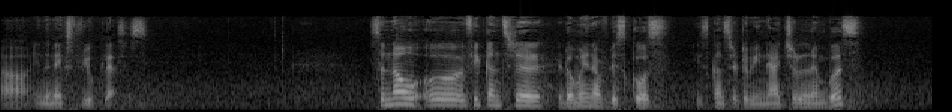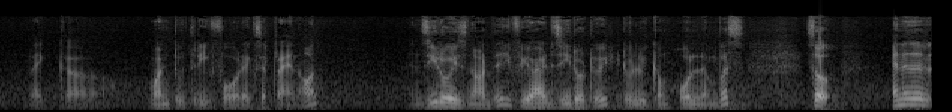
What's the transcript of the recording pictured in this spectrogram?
uh, in the next few classes. So now uh, if we consider domain of discourse is considered to be natural numbers like uh, 1, 2, 3, 4 etc and all and 0 is not there if you add 0 to it it will become whole numbers. So another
